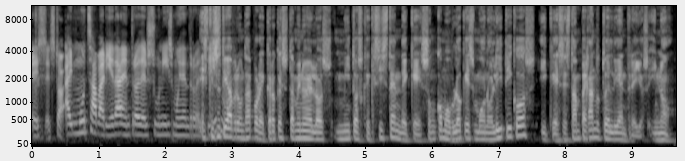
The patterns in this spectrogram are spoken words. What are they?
esto, hay mucha variedad dentro del sunismo y dentro del Es que eso te iba a preguntar, porque creo que es también uno de los mitos que existen de que son como bloques monolíticos y que se están pegando todo el día entre ellos. Y no,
